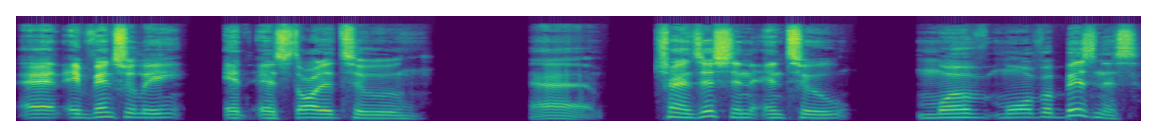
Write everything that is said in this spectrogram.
And eventually it it started to uh transition into more of, more of a business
